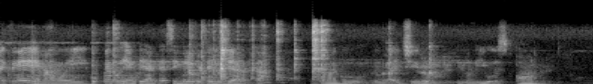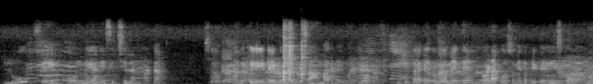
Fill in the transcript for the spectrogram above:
అయితే మనము ఈ కుక్కర్ ఏంటి అంటే సిమ్లో పెట్టే యూజ్ చేయాలంట. ఇక్కడ మనకు దీని ఇచ్చిర్రు. ఇదిగోండి యూస్ ఆన్లో ఫ్లేమ్ ఓన్లీ అనేసి ఇచ్చిర్రు అనమాట సో అందుకే లేట్ అయిపోతుంది సాంబార్ అనేది మనకు. ఇంతలకైతే మనమైతే వడ కోసం అయితే ప్రిపేర్ చేసుకుంటాము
